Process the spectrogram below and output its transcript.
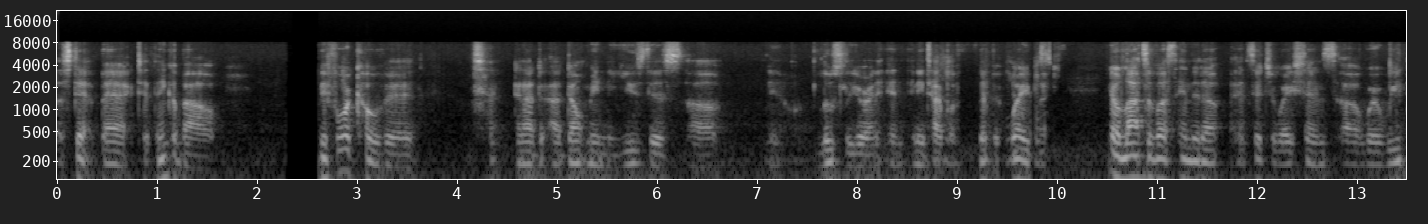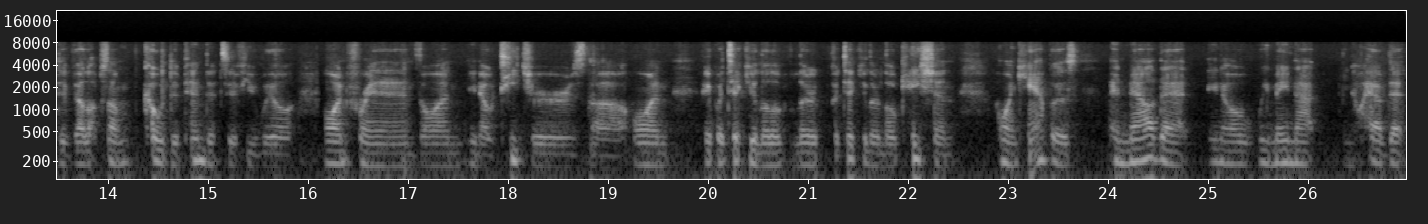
a step back to think about before COVID, and I, I don't mean to use this, uh, you know, loosely or in, in any type of flippant way, but you know, lots of us ended up in situations uh, where we developed some codependence, if you will, on friends, on you know, teachers, uh, on a particular particular location on campus. And now that you know we may not you know have that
